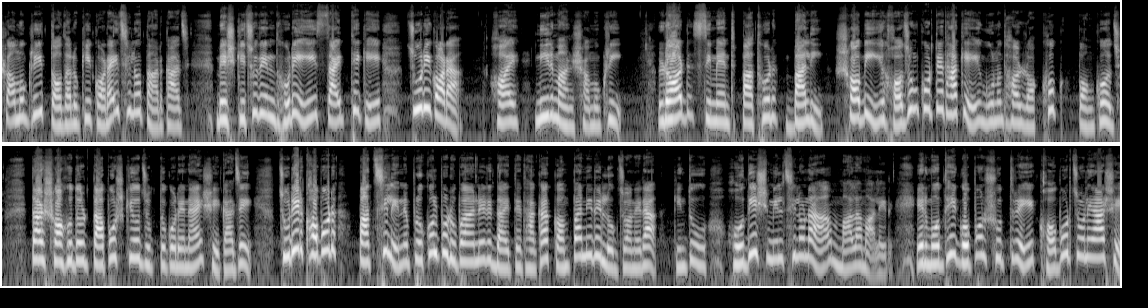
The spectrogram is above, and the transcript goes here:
সামগ্রী তদারকি করাই ছিল তার কাজ। বেশ কিছুদিন ধরেই সাইট থেকে চুরি করা হয় নির্মাণ সামগ্রী। রড, সিমেন্ট, পাথর, বালি সবই হজম করতে থাকে গুণধর রক্ষক পঙ্কজ। তার সহোদর তাপসকেও যুক্ত করে নেয় সে কাজে। চুরির খবর পাচ্ছিলেন প্রকল্প রূপায়ণের দায়িত্বে থাকা কোম্পানির লোকজনেরা। কিন্তু হদিশ মিলছিল না মালামালের। এর মধ্যে গোপন সূত্রে খবর চলে আসে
